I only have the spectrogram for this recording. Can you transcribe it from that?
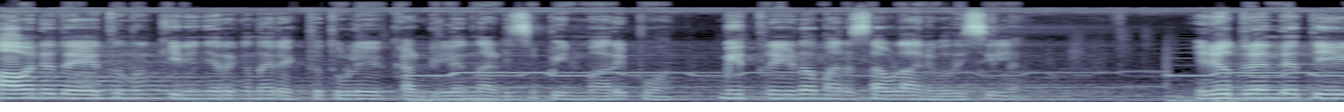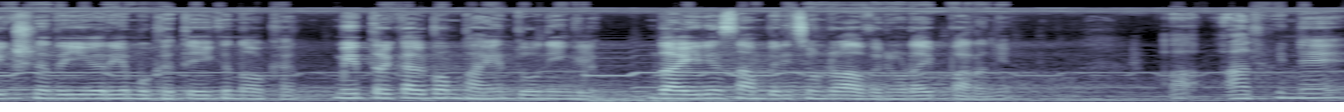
അവന്റെ ദേഹത്തു നിന്ന് കിനിഞ്ഞിറങ്ങുന്ന രക്തത്തുള്ളികൾ കണ്ടില്ലെന്ന് അടിച്ച് പിന്മാറിപ്പോവാൻ മിത്രയുടെ മനസ്സ് അവൾ അനുവദിച്ചില്ല. രുദ്രന്റെ തീക്ഷ്ണതയേറിയ മുഖത്തേക്ക് നോക്കാൻ മിത്രക്കൽപ്പം ഭയം തോന്നിയെങ്കിലും ധൈര്യം സംഭരിച്ചുകൊണ്ട് അവനോടായി പറഞ്ഞു "അ- അത് പിന്നെ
